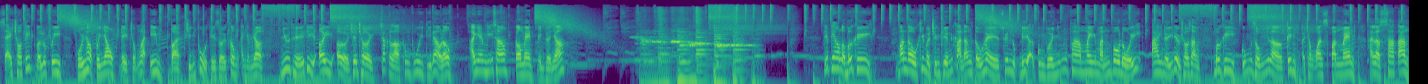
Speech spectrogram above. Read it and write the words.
sẽ cho Tít và Luffy phối hợp với nhau để chống lại Im và chính phủ thế giới không anh em nhờ. Như thế thì A ở trên trời chắc là không vui tí nào đâu. Anh em nghĩ sao? Comment bên dưới nhé. Tiếp theo là Bucky. Ban đầu khi mà chứng kiến khả năng tấu hề xuyên lục địa cùng với những pha may mắn vô đối, ai nấy đều cho rằng Buggy cũng giống như là King ở trong One Span Man hay là Satan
